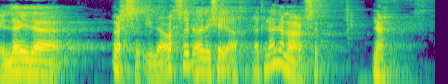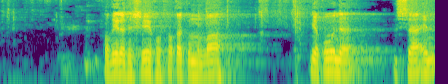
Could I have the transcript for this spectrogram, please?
إلا إذا أحصر. إذا أحصر هذا شيء آخر لكن هذا ما أحصر. نعم. فضيلة الشيخ وفقكم الله يقول السائل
